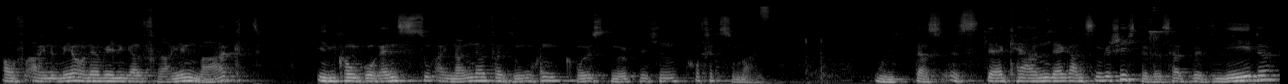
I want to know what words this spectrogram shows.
auf einem mehr oder weniger freien Markt in Konkurrenz zueinander versuchen, größtmöglichen Profit zu machen. Und das ist der Kern der ganzen Geschichte. Deshalb wird jede,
